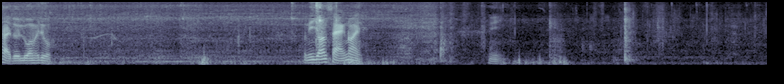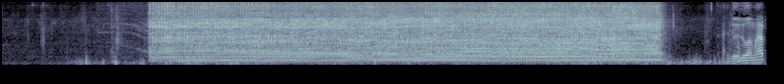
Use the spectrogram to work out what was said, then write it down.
ถ่ายโดยรวมให้ดู ตรงนี้ย้อนแสงหน่อย นี่ ยรวมครับ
